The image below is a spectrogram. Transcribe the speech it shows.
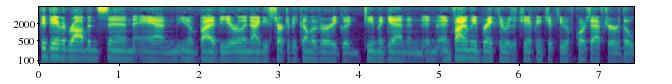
get David Robinson, and you know by the early '90s start to become a very good team again, and and, and finally break through as a championship team. Of course, after the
